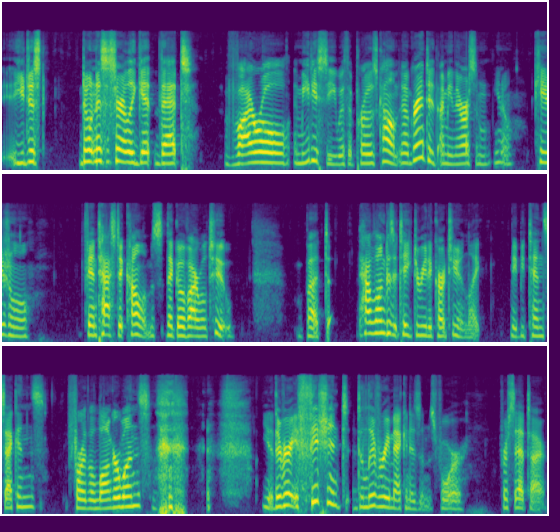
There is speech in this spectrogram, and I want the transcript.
You just don't necessarily get that viral immediacy with a prose column. Now, granted, I mean, there are some, you know, occasional fantastic columns that go viral too. But how long does it take to read a cartoon? Like maybe 10 seconds for the longer ones? you know, they're very efficient delivery mechanisms for for satire.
